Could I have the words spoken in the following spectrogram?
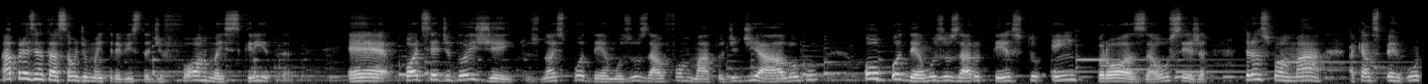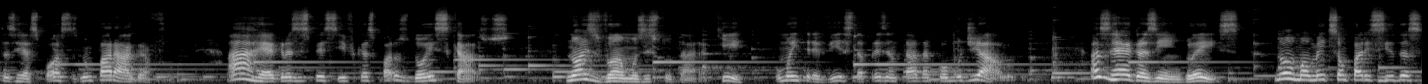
A apresentação de uma entrevista de forma escrita é, pode ser de dois jeitos. Nós podemos usar o formato de diálogo ou podemos usar o texto em prosa, ou seja, transformar aquelas perguntas e respostas num parágrafo há regras específicas para os dois casos. Nós vamos estudar aqui uma entrevista apresentada como diálogo. As regras em inglês normalmente são parecidas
